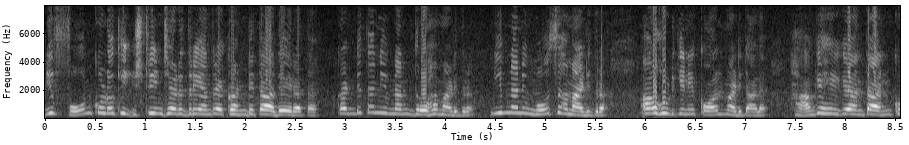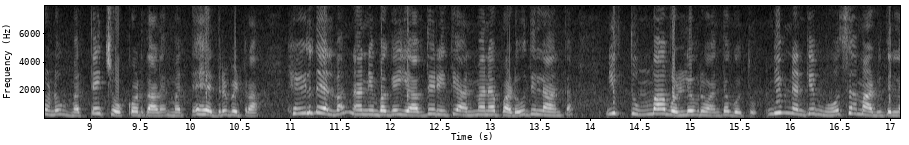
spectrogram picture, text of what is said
ನೀವು ಫೋನ್ ಕೊಡೋಕೆ ಇಷ್ಟು ಹಿಂಜರಿದ್ರಿ ಅಂದರೆ ಖಂಡಿತ ಅದೇ ಇರತ್ತೆ. ಖಂಡಿತ ನೀವು ನನಗೆ ದ್ರೋಹ ಮಾಡಿದ್ರ, ನೀವು ನನಗೆ ಮೋಸ ಮಾಡಿದ್ರ, ಆ ಹುಡುಗಿನೇ ಕಾಲ್ ಮಾಡಿದಾಳೆ. ಹಾಗೆ ಹೀಗೆ ಅಂತ ಅಂದ್ಕೊಂಡು ಮತ್ತೆ ಚೋಕ್ ಕೊಡ್ತಾಳೆ ಮತ್ತೆ ಹೆದ್ರು ಬಿಟ್ರ. ಹೇಳಿದೆ ಅಲ್ವಾ, ನಾನು ನಿಮ್ಮ ಬಗ್ಗೆ ಯಾವುದೇ ರೀತಿ ಅನುಮಾನ ಪಡುವುದಿಲ್ಲ ಅಂತ. ನೀವು ತುಂಬ ಒಳ್ಳೆಯವರು ಅಂತ ಗೊತ್ತು. ನೀವು ನನಗೆ ಮೋಸ ಮಾಡುವುದಿಲ್ಲ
